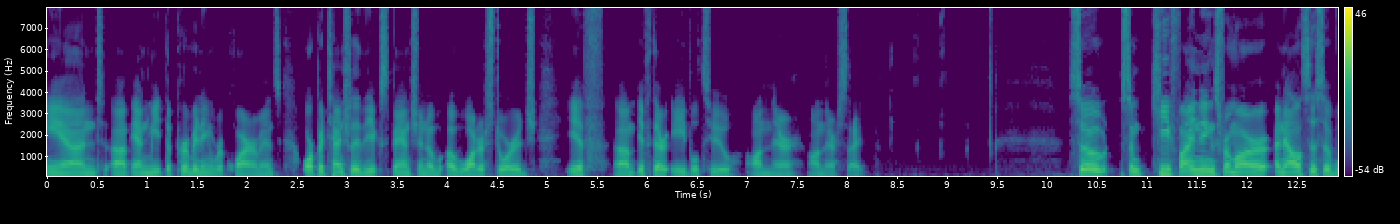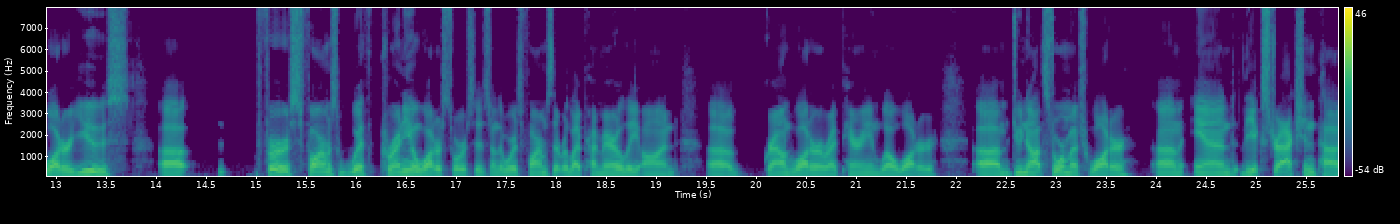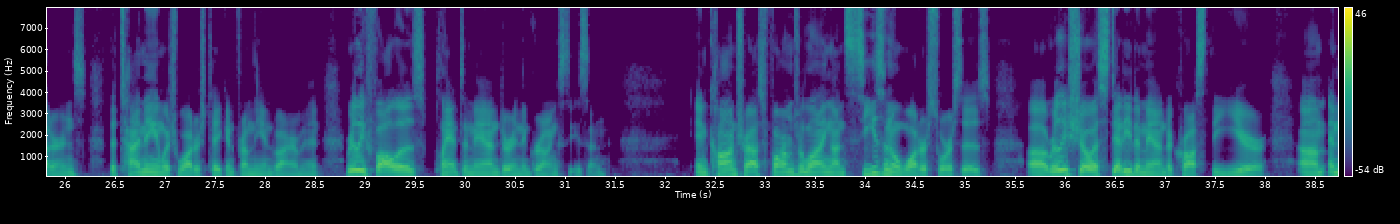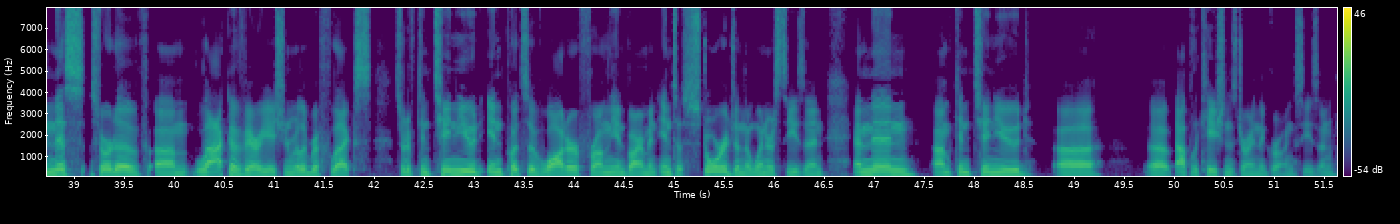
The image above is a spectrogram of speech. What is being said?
and, uh, and meet the permitting requirements, or potentially the expansion of, of water storage if, um, if they're able to on their, on their site. So some key findings from our analysis of water use. Uh, first, farms with perennial water sources, in other words, farms that rely primarily on uh, groundwater or riparian well water, um, do not store much water um, and the extraction patterns, the timing in which water is taken from the environment, really follows plant demand during the growing season. In contrast, farms relying on seasonal water sources uh, really show a steady demand across the year. Um, and this sort of um, lack of variation really reflects sort of continued inputs of water from the environment into storage in the winter season, and then um, continued uh, uh, applications during the growing season.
